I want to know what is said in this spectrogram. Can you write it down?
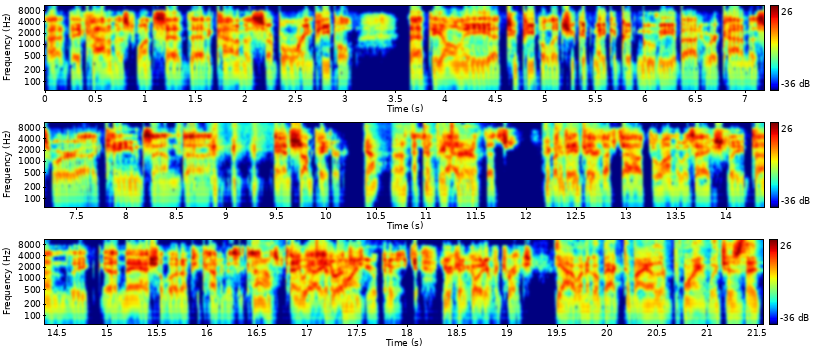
uh, the Economist once said that economists are boring people. That the only uh, two people that you could make a good movie about who are economists were uh, Keynes and uh, and Schumpeter. Yeah, that and could be true. I don't know if that's but they, they left out the one that was actually done the uh, Nash, although I don't know if you count him as a economist. Oh, anyway, I interrupted point. you. You were going to go. You were going to go a different direction. Yeah, I want to go back to my other point, which is that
